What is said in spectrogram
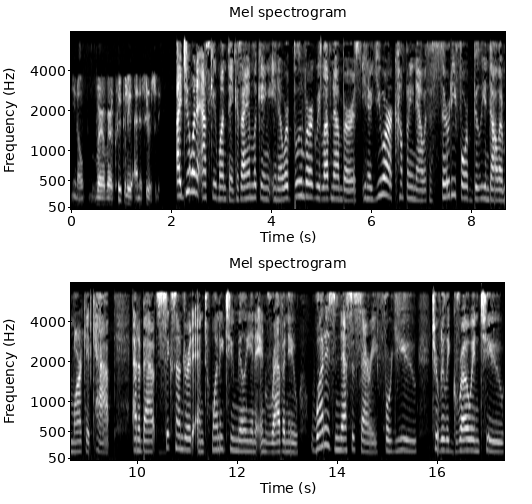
you know, very, very quickly and seriously. I do want to ask you one thing because I am looking, you know, we're Bloomberg, we love numbers. You know, you are a company now with a $34 billion market cap and about 622 million in revenue. What is necessary for you to really grow into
